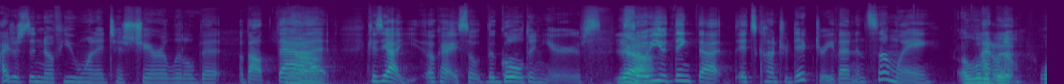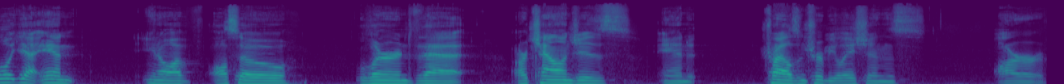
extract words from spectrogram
I just didn't know if you wanted to share a little bit about Yeah. that. Because yeah, okay, so the golden years. Yeah. So you'd think that it's contradictory then in some way. a little bit. know. Well, yeah, and you know, I've also learned that our challenges and trials and tribulations are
